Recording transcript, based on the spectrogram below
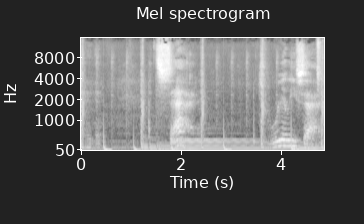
it. it, it it's sad. It's really sad.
